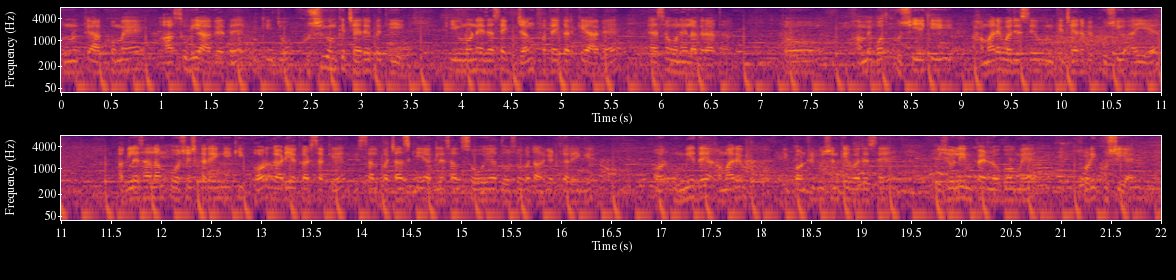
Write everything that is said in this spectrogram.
उनके आँखों में आँसू ही आ गए थे, क्योंकि जो खुशी उनके चेहरे पे थी, कि उन्होंने जैसे एक जंग फतेह करके आ गए, ऐसा उन्हें लग रहा था। तो हमें बहुत खुशी है कि हमारे वजह से उनके चेहरे पे खुशी आई है। अगले साल हम कोशिश करेंगे कि और गाड़ियाँ कर सके। इस साल 50 की अगले साल सौ या दो सौ का टारगेट करेंगे। और उम्मीद है हमारे कंट्रीब्यूशन की वजह से विजुअली इम्पेयर लोगों में थोड़ी खुशी आए।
